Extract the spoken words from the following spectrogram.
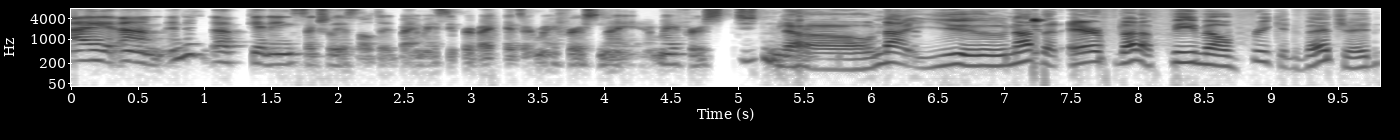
I um, ended up getting sexually assaulted by my supervisor my first night, my first. No, not you, not that air, not a female freaking veteran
